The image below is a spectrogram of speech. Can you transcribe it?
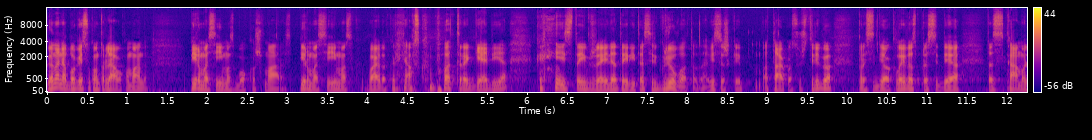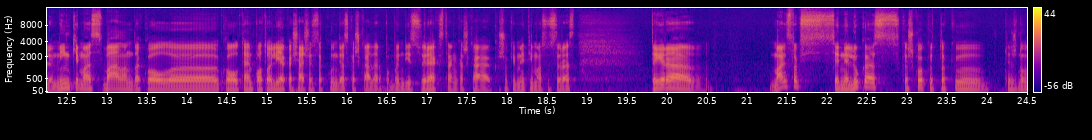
gana neblogai sukontroliavo komandą. Pirmas įėjimas buvo košmaras. Pirmas įėjimas Vaido Karniausko buvo tragedija, kai jis taip žaidė, tai rytas ir griuvo tada. Visiškai atakos užstrigo, prasidėjo klaidos, prasidėjo tas kamulio minkimas valandą, kol, kol ten po to lieka šešios sekundės kažką dar pabandys sureksti, ten kažką, kažkokį metimą susirasti. Tai yra Man jis toks seneliukas, kažkokiu tokiu, nežinau,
